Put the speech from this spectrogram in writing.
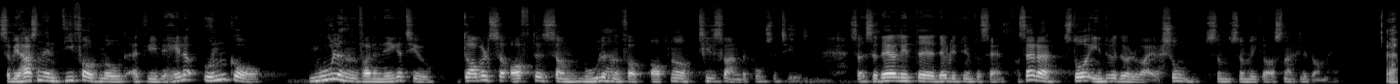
Så vi har sådan en default mode, at vi vil hellere undgå muligheden for det negative, dobbelt så ofte som muligheden for at opnå tilsvarende positivt. Så, så det, er lidt, øh, det er lidt interessant. Og så er der stor individuel variation, som, som vi kan også snakke lidt om her. Ja,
